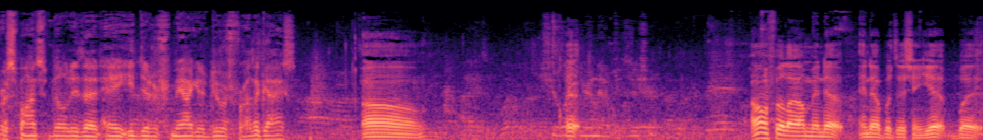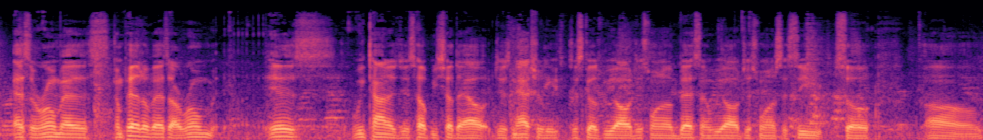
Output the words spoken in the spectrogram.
responsibility that hey, he did it for me, I got to do it for other guys? Um, like you're in that position? I don't feel like I'm in that in that position yet, but as a room as competitive as our room is, we kind of just help each other out just naturally, just because we all just want to best and we all just want to succeed. So um,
